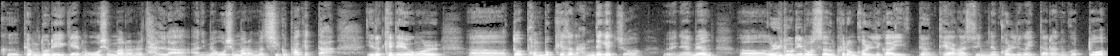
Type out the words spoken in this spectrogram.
그 병돌이에게 뭐 50만 원을 달라 아니면 50만 원만 지급하겠다 이렇게 내용을 어, 또 번복해서는 안 되겠죠. 왜냐하면 어, 을돌이로서는 그런 권리가 있든 대항할 수 있는 권리가 있다라는 것도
